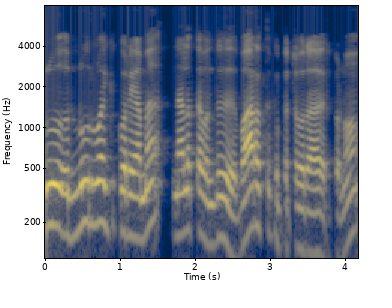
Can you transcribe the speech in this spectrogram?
ரூ நூறுரூவாய்க்கு குறையாம நிலத்தை வந்து வாரத்துக்கு பெற்றவராக இருக்கணும்.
